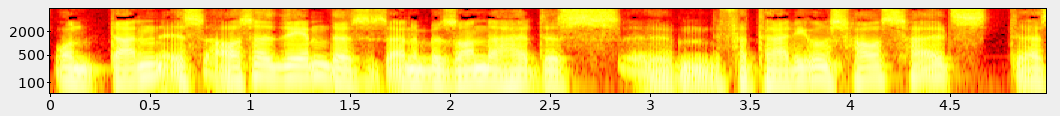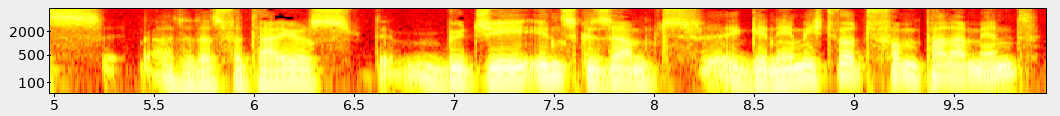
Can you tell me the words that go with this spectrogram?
Und dann ist außerdem, das ist eine Besonderheit des ähm, Verteidigungshaushalts, dass also das Verteidigungsbudget insgesamt genehmigt wird vom Parlament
